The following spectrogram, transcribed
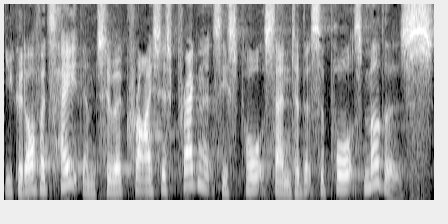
You could offer take them to a crisis pregnancy support center that supports mothers.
